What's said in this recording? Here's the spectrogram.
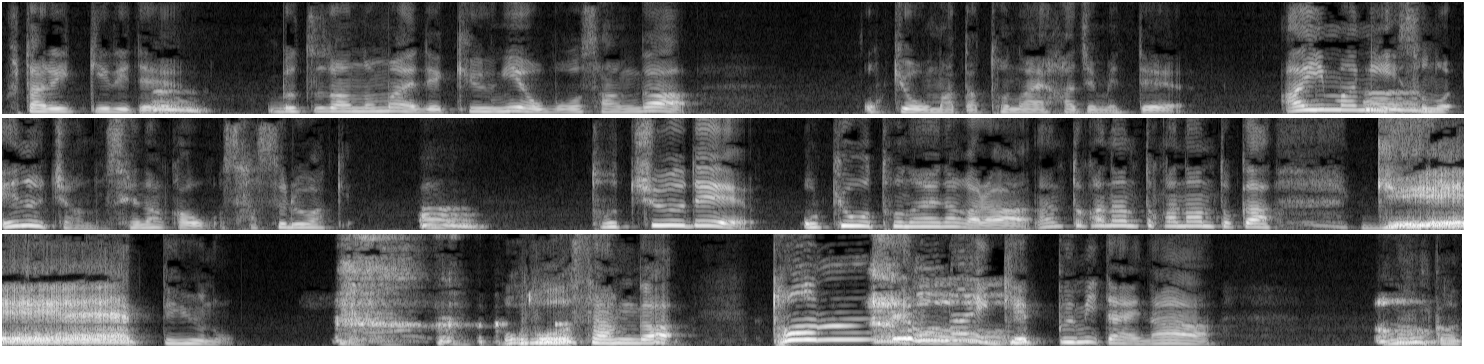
二人っきりで、うん仏壇の前で急にお坊さんがお経をまた唱え始めて、合間うんにその N ちゃんの背中をさするわけ。うん。途中でお経を唱えながら、なんとかなんとかなんとか、ゲーって言うの。お坊さんが。とんでもないゲップみたいな、なんか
